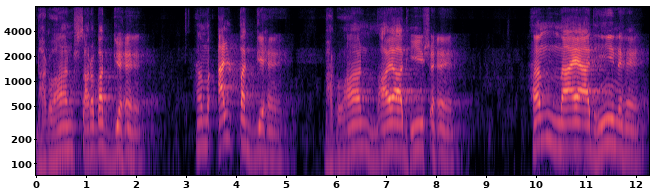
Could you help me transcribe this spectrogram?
भगवान सर्वज्ञ हैं, हम अल्पज्ञ हैं। भगवान मायाधीश हैं, हम मायाधीन हैं।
